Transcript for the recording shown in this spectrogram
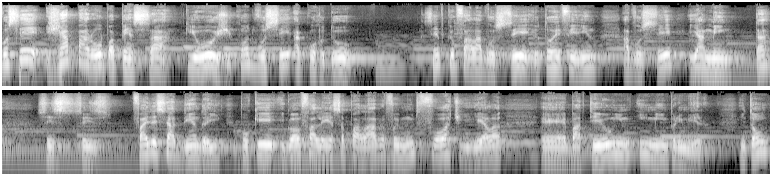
Você já parou para pensar que hoje, quando você acordou, sempre que eu falar você, eu estou referindo a você e a mim, tá? Vocês, vocês faz esse adendo aí, porque, igual eu falei, essa palavra foi muito forte e ela é, bateu em, em mim primeiro. Então,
